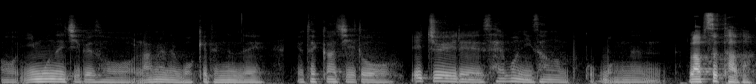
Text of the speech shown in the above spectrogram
어, 이모네 집에서 라면을 먹게 됐는데 여태까지도 일주일에 세 번 이상은 꼭 먹는 랍스타다.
